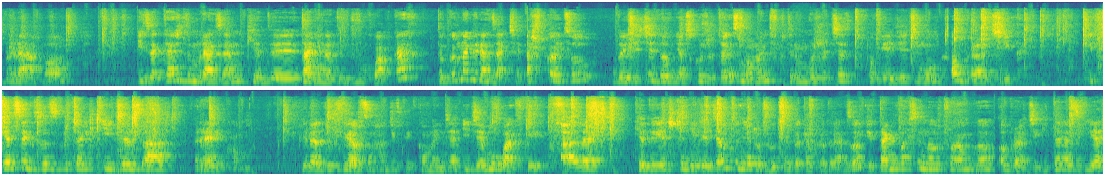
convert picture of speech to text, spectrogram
Brawo. I za każdym razem, kiedy stanie na tych dwóch łapkach, to go nagradzacie. Aż w końcu dojdziecie do wniosku, że to jest moment, w którym możecie powiedzieć mu obrocik. I piesek zazwyczaj idzie za ręką. Pirat już wie o co chodzi w tej komendzie. Idzie mu łatwiej, ale kiedy jeszcze nie wiedział, to nie robił tego tak od razu. I tak właśnie nauczyłam go obrocik. I teraz wie,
